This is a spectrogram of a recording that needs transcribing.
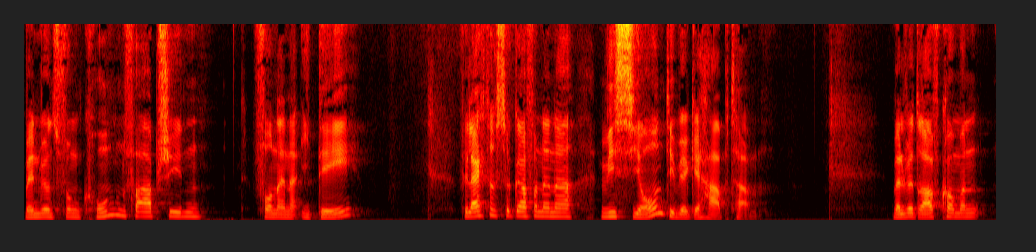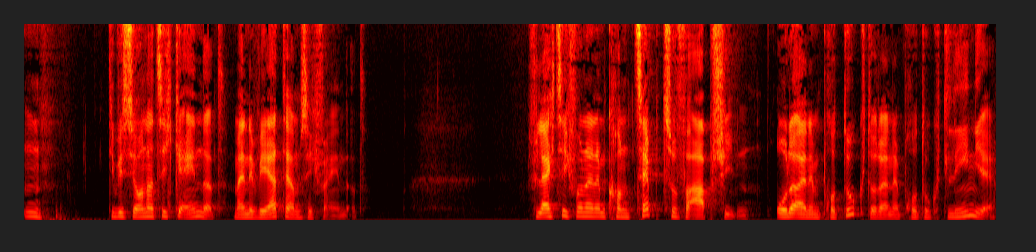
Wenn wir uns von Kunden verabschieden, von einer Idee, vielleicht auch sogar von einer Vision, die wir gehabt haben. Weil wir drauf kommen, hm, die Vision hat sich geändert, meine Werte haben sich verändert. Vielleicht sich von einem Konzept zu verabschieden oder einem Produkt oder einer Produktlinie.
